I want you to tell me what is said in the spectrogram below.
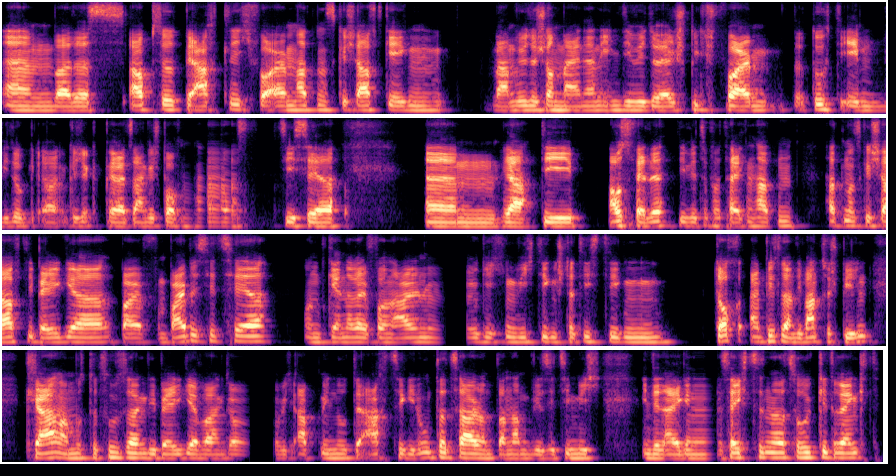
ähm, war das absolut beachtlich. Vor allem hat man es geschafft, gegen man würde schon meinen, individuell spielt, vor allem durch die eben, wie du äh, bereits angesprochen hast, die ähm, ja, die Ausfälle, die wir zu verzeichnen hatten, hat man es geschafft, die Belgier vom Ballbesitz her und generell von allen möglichen wichtigen Statistiken doch ein bisschen an die Wand zu spielen. Klar, man muss dazu sagen, die Belgier waren, glaube ich, ab Minute 80 in Unterzahl und dann haben wir sie ziemlich in den eigenen 16er zurückgedrängt.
